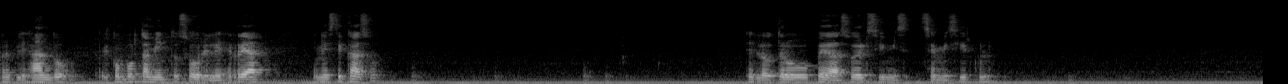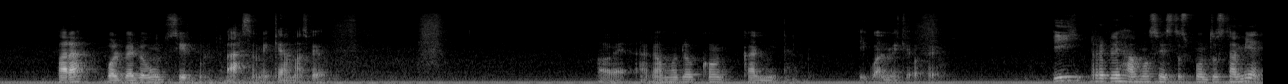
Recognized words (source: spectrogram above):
reflejando el comportamiento sobre el eje real. En este caso, el otro pedazo del semicírculo para volverlo un círculo. Ah, eso me queda más feo. A ver, hagámoslo con calmita. Igual me quedó feo. Y reflejamos estos puntos también.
